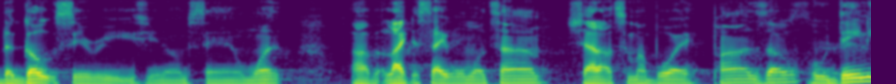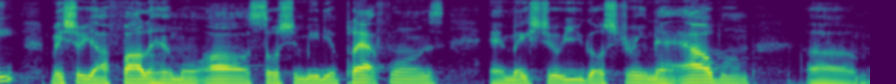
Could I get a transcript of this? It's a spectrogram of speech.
the Goat series. You know what I'm saying? One, I'd like to say one more time. Shout out to my boy Ponzo Houdini. Make sure y'all follow him on all social media platforms, and make sure you go stream that album. Um,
